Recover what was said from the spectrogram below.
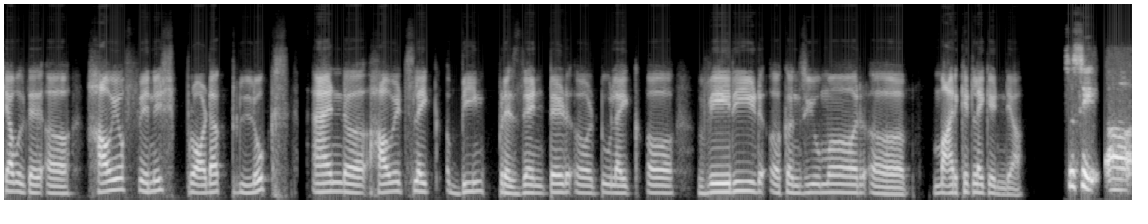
क्या बोलते हैं uh, how your finished product looks and uh, how it's like being presented uh, to like a varied uh, consumer uh, market like India. So see, uh,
